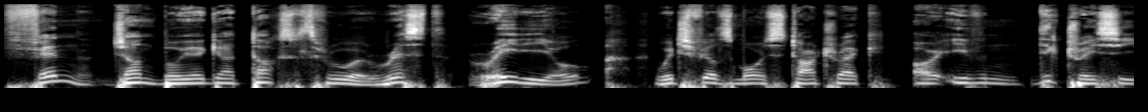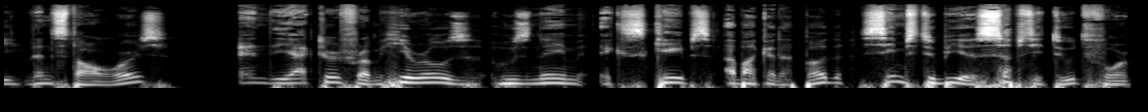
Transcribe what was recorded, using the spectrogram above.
Finn, John Boyega talks through a wrist radio, which feels more Star Trek or even Dick Tracy than Star Wars. And the actor from Heroes, whose name escapes Abracadapod, seems to be a substitute for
